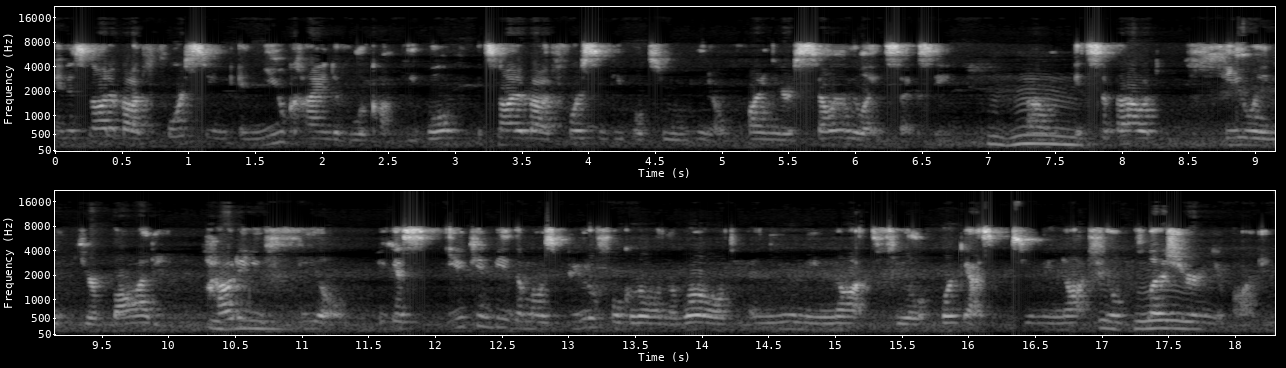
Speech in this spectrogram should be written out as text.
and it's not about forcing a new kind of look on people. It's not about forcing people to, you know, find your cellulite sexy. Mm-hmm. Um, it's about feeling your body. How mm-hmm. do you mm-hmm. feel? Because you can be the most beautiful girl in the world and you may not feel orgasms. You may not feel mm-hmm. pleasure in your body.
